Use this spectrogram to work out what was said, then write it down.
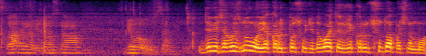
складено відносно Білоуса. Дивіться, ви знову, я кажуть, по суті, давайте вже з суда почнемо.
